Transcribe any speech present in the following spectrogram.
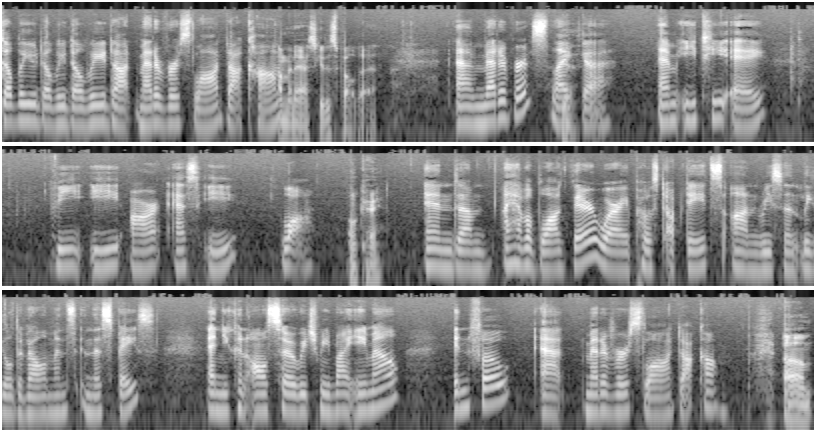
www.metaverselaw.com. I'm going to ask you to spell that. uh, metaverse, like Yes. uh, M E T A V E R S E law. Okay. And um, I have a blog there where I post updates on recent legal developments in this space. And you can also reach me by email, info at metaverselaw.com. Um,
